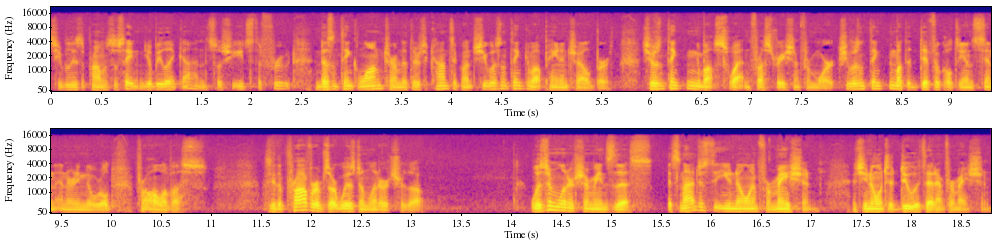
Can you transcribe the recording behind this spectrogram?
she believes the promise of Satan. You'll be like God. And so she eats the fruit and doesn't think long term that there's a consequence. She wasn't thinking about pain in childbirth. She wasn't thinking about sweat and frustration from work. She wasn't thinking about the difficulty in sin entering the world for all of us. See, the Proverbs are wisdom literature, though. Wisdom literature means this it's not just that you know information, it's you know what to do with that information.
